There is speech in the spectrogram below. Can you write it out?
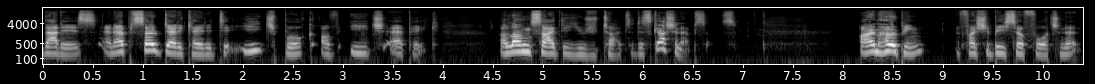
that is, an episode dedicated to each book of each epic, alongside the usual types of discussion episodes. I'm hoping, if I should be so fortunate,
